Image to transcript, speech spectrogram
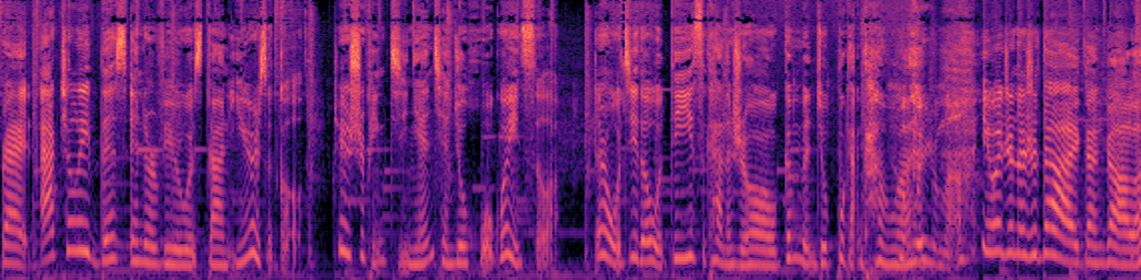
Right, actually, this interview was done years ago. 这个视频几年前就火过一次了，但是我记得我第一次看的时候，我根本就不敢看完，为什么？因为真的是太尴尬了。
